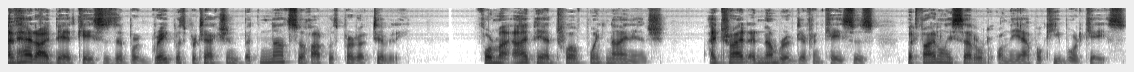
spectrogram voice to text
I've had iPad cases that were great with protection, but not so hot with productivity. For my iPad 12.9 inch, I tried a number of different cases, but finally settled on the Apple keyboard case.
